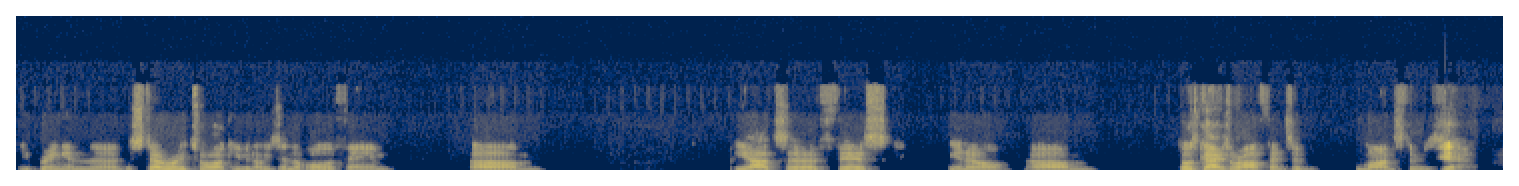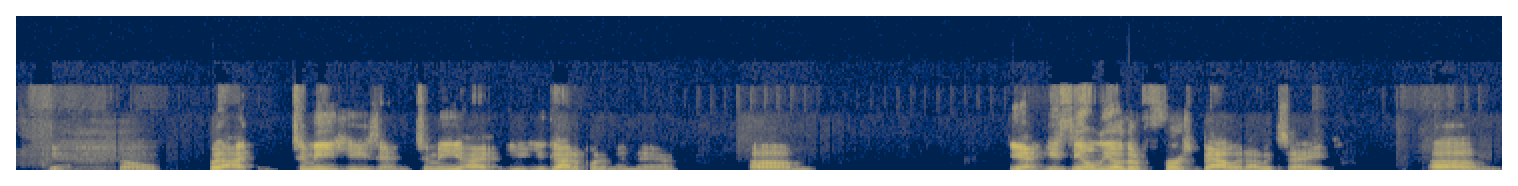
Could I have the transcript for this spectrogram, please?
you bring in the, the steroid talk, even though he's in the Hall of Fame. Um, Piazza, Fisk, you know, um, those guys were offensive monsters. Yeah. yeah. So, but I, to me, he's in. To me, I you, you got to put him in there. Um, yeah, he's the only other first ballot I would say um,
